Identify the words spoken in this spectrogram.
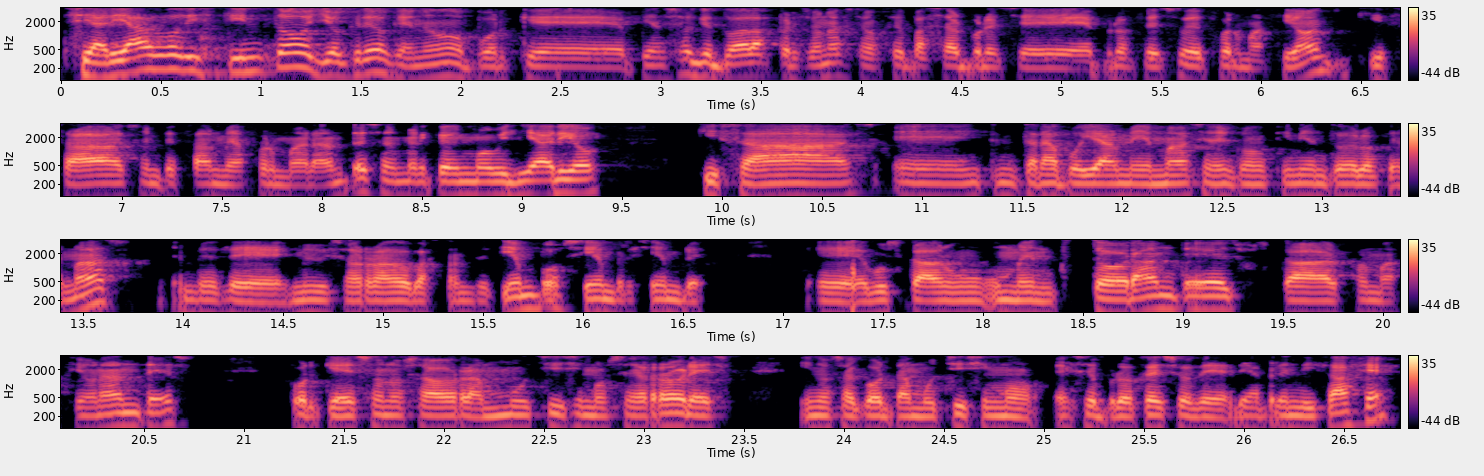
Si haría algo distinto, yo creo que no, porque pienso que todas las personas tenemos que pasar por ese proceso de formación. Quizás empezarme a formar antes en el mercado inmobiliario, quizás eh, intentar apoyarme más en el conocimiento de los demás, en vez de me hubiese ahorrado bastante tiempo, siempre, siempre eh, buscar un, mentor antes, buscar formación antes, porque eso nos ahorra muchísimos errores y nos acorta muchísimo ese proceso de aprendizaje.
